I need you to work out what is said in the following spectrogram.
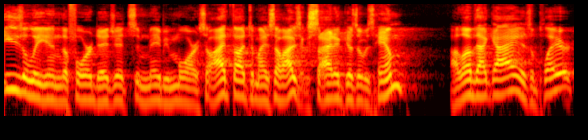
easily in the four digits and maybe more. So I thought to myself, I was excited because it was him. I love that guy as a player.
